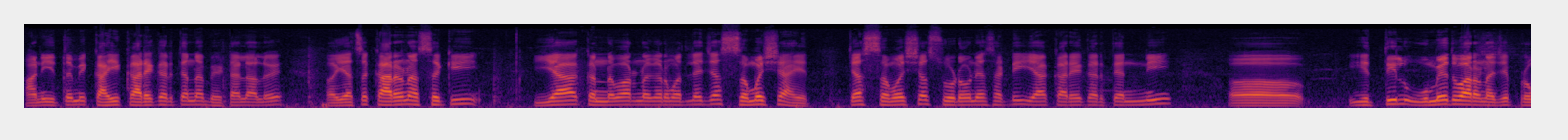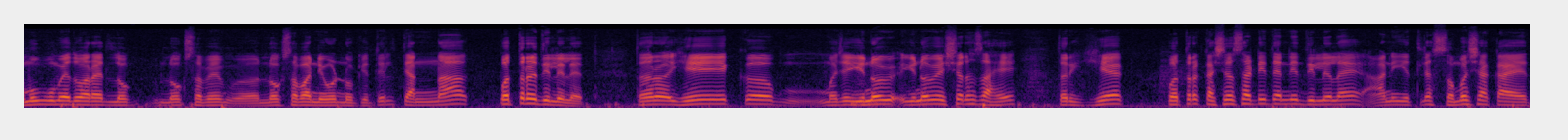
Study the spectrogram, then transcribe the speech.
आणि इथं मी काही कार्यकर्त्यांना भेटायला आलो आहे याचं कारण असं की या कन्नमवार नगरमधल्या ज्या समस्या आहेत त्या समस्या सोडवण्यासाठी या कार्यकर्त्यांनी येथील उमेदवारांना जे प्रमुख उमेदवार आहेत लोक लोकसभे लोकसभा निवडणुकीतील त्यांना पत्र दिलेले आहेत. तर हे एक म्हणजे इनो इनोव्हेशनच आहे. तर हे पत्र कशासाठी त्यांनी दिलेलं आहे आणि इथल्या समस्या काय आहेत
